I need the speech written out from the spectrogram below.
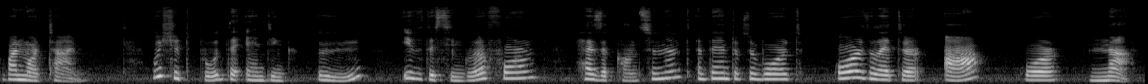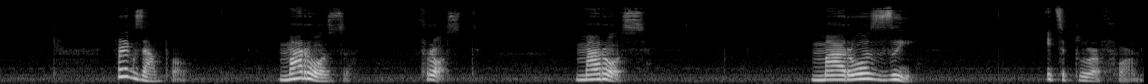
One more time. We should put the ending u if the singular form has a consonant at the end of the word or the letter a or na. For example, мороз, frost, мороз, морозы. It's a plural form.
